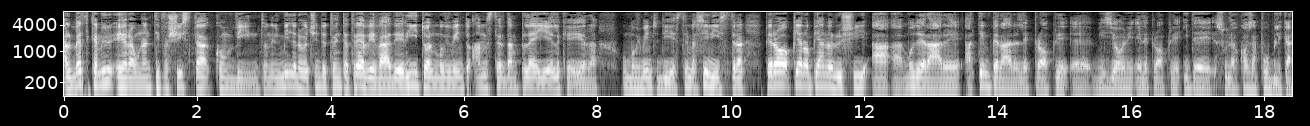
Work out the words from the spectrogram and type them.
Albert Camus era un antifascista convinto. Nel 1933 aveva aderito al movimento Amsterdam Playel, che era un movimento di estrema sinistra, però piano piano riuscì a, moderare, a temperare le proprie eh, visioni e le proprie idee sulla cosa pubblica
